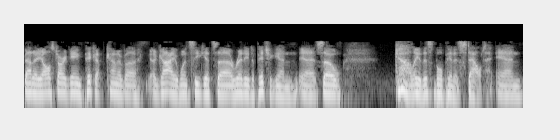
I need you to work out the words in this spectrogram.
about a all-star game pickup kind of a, a guy once he gets uh, ready to pitch again. Uh, so golly, this bullpen is stout and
